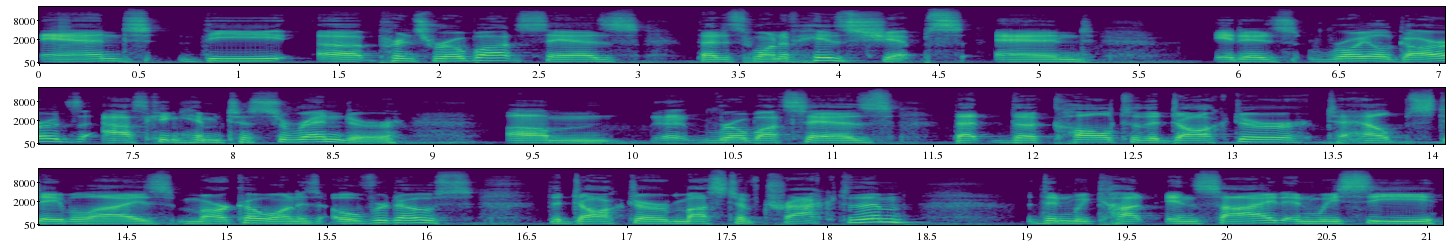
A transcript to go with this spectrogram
and the uh, Prince Robot says that it's one of his ships, and it is Royal Guards asking him to surrender. Um, uh, Robot says that the call to the doctor to help stabilize Marko on his overdose, the doctor must have tracked them. Then we cut inside and we see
